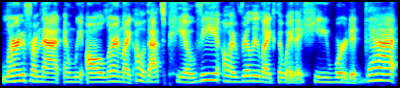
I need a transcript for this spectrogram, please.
learn from that and we all learn, like, oh, that's POV. Oh, I really like the way that he worded that.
